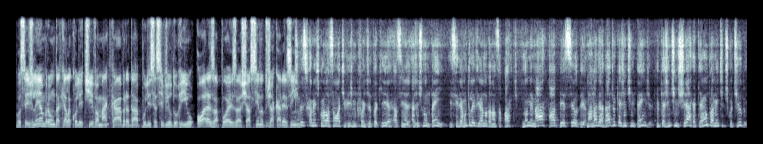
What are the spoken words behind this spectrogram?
vocês lembram daquela coletiva macabra da Polícia Civil do Rio, horas após a chacina do Jacarezinho? Especificamente com relação ao ativismo que foi dito aqui, assim, a gente não tem, e seria muito leviano da nossa parte, nominar A, B, C ou D. Mas, na verdade, o que a gente entende o que a gente enxerga, que é amplamente discutido,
